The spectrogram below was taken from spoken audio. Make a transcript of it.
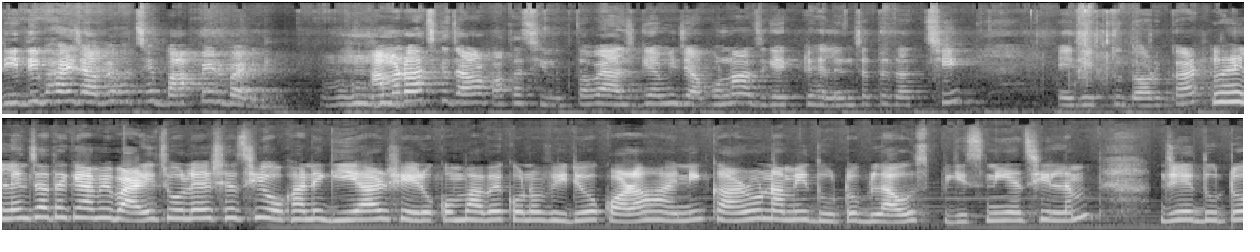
দিদি ভাই যাবে হচ্ছে বাপের বাড়ি। আমারও আজকে যাওয়ার কথা ছিল তবে আজকে আমি যাব না। আজকে একটু হেলেনচাতে যাচ্ছি। একটু দরকার। তো হেলেঞ্চা থেকে আমি বাড়ি চলে এসেছি, ওখানে গিয়ে আর সেই রকমভাবে কোনো ভিডিও করা হয়নি। কারণ আমি দুটো ব্লাউজ পিস নিয়েছিলাম, যে দুটো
